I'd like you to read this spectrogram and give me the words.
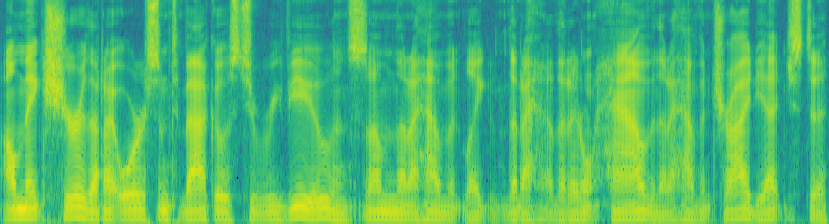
I'll make sure that I order some tobaccos to review and some that I haven't like that I that I don't have and that I haven't tried yet just to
